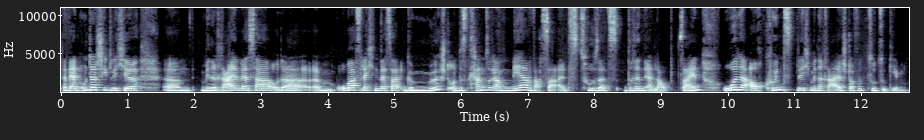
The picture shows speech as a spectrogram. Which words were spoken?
da werden unterschiedliche ähm, Mineralwässer oder ähm, Oberflächenwässer gemischt und es kann sogar mehr Wasser als Zusatz drin erlaubt sein oder auch künstlich Mineralstoffe zuzugeben.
